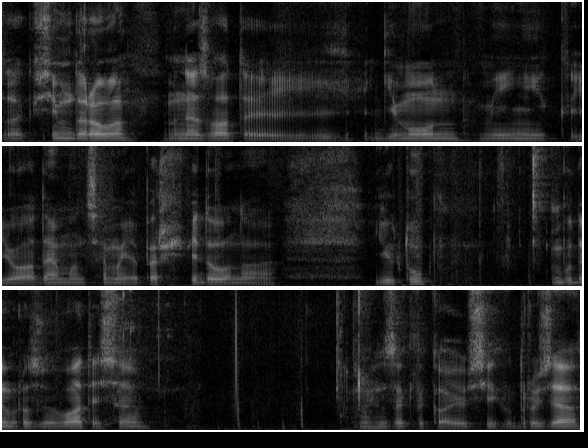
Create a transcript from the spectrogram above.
Так, всім здорово. Мене звати Дімон, мій нік Юадемон. Це моє перше відео на YouTube. Будемо розвиватися. Закликаю всіх в друзі.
